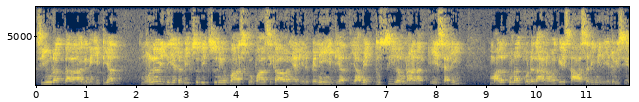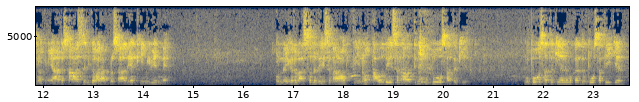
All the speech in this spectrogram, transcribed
සිවුරක් දරාගෙන හිටියත් මොන විදිහට භික්ෂු භික්ෂුණී උපාසක උපාසිකාවන් හැටියට පෙනී හිටියත් යමෙක් දුස්සීල වුණා නම් ඒ සැනින් මලකුණක් ගොඩ ගන්නවා වගේ ශාසනින් එළියට විසිනවා. කියන්නේ යාට ශාසනික වරප්‍රසාදයක් හිමි වෙන්නේ නැහැ. ඔන්න ඒකට ලස්සන දේශනාවක් තියෙනවා. තව දේශනාවක් තියෙනවා උපෝසත කියලා. උපෝසත කියන්නේ මොකද්ද? උපෝසතී කියන්නේ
